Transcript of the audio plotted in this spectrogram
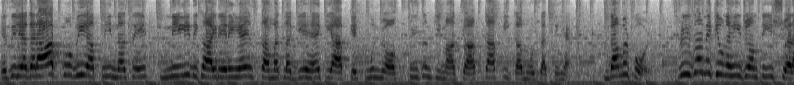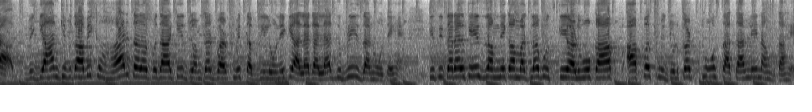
इसीलिए अगर आपको भी अपनी नसें नीली दिखाई दे रही हैं, इसका मतलब ये है कि आपके खून में ऑक्सीजन की मात्रा काफ़ी कम हो सकती है। नंबर फोर, फ्रीजर में क्यों नहीं जमती शराब? विज्ञान के मुताबिक हर तरल पदार्थ के जमकर बर्फ़ में तब्दील होने के अलग अलग रीजन होते हैं। किसी तरल के जमने का मतलब उसके अणुओं का आपस में जुड़कर ठोस आकार लेना होता है।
